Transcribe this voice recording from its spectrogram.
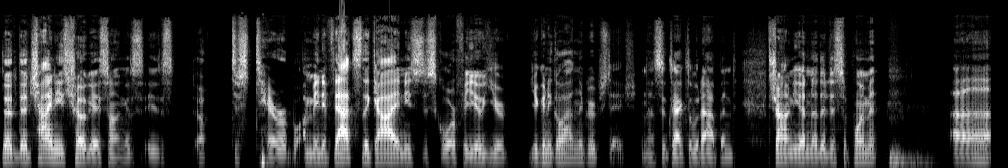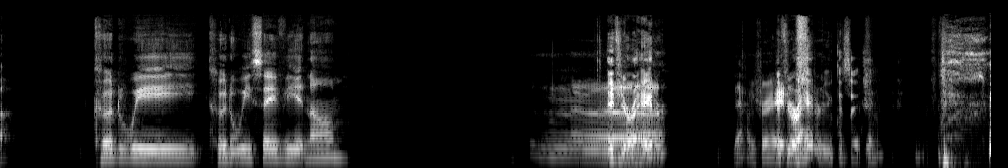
the the Chinese Choge song is is uh, just terrible. I mean, if that's the guy who needs to score for you, you're you're gonna go out in the group stage, and that's exactly what happened. Sean, you got another disappointment? Uh, could we could we say Vietnam? If you're a hater, yeah, if you're a hater, if you're a hater, you could say. Know?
